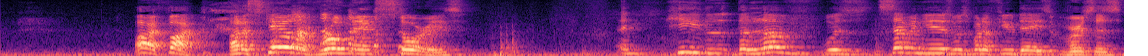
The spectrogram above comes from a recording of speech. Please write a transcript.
All right, fine. On a scale of romance stories, and he, the love was seven years was but a few days versus,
